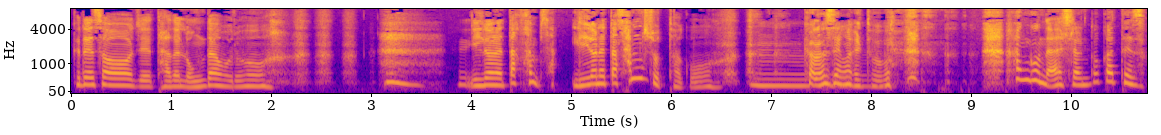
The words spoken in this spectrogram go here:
그래서 이제 다들 농담으로 1년에 딱 3, 1년에 딱 3주 좋다고. 음. 결혼 생활도 한국 날씨랑 똑같아서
